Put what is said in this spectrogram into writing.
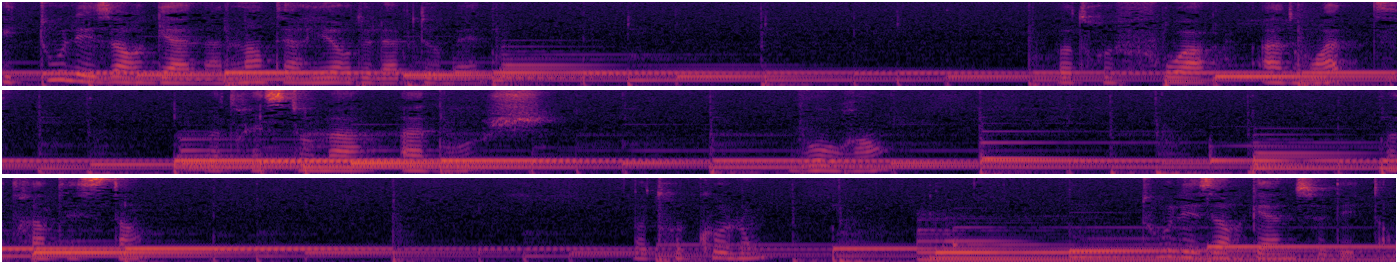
et tous les organes à l'intérieur de l'abdomen. Votre foie à droite, votre estomac à gauche, vos reins, votre intestin, votre côlon, tous les organes se détendent.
